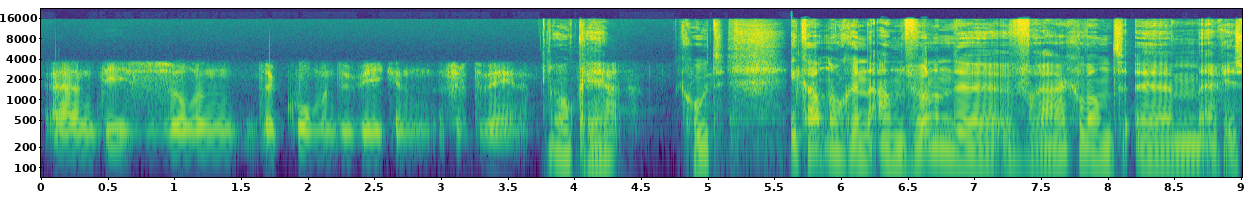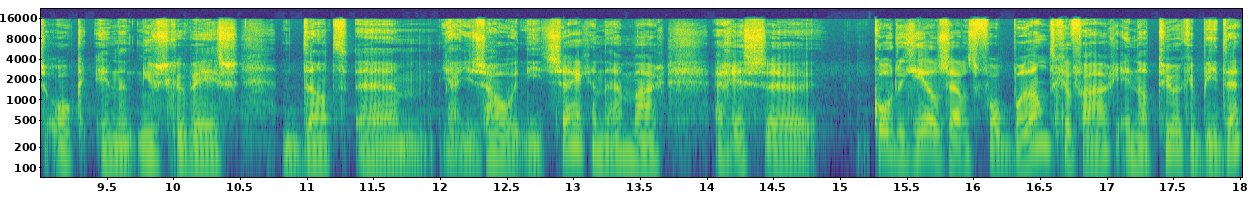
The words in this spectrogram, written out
En die zullen de komende weken verdwijnen. Oké. Ja. Goed. Ik had nog een aanvullende vraag, want um, er is ook in het nieuws geweest dat, um, ja, je zou het niet zeggen, hè, maar er is uh, code geel zelfs voor brandgevaar in natuurgebieden.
